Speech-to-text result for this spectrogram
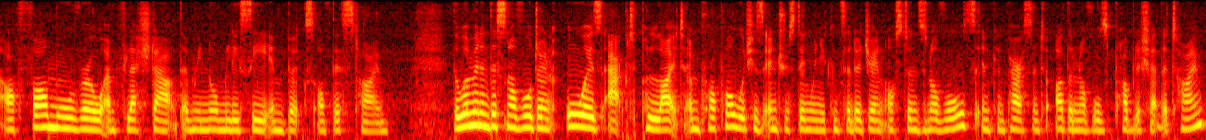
are far more real and fleshed out than we normally see in books of this time. The women in this novel don't always act polite and proper, which is interesting when you consider Jane Austen's novels in comparison to other novels published at the time.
